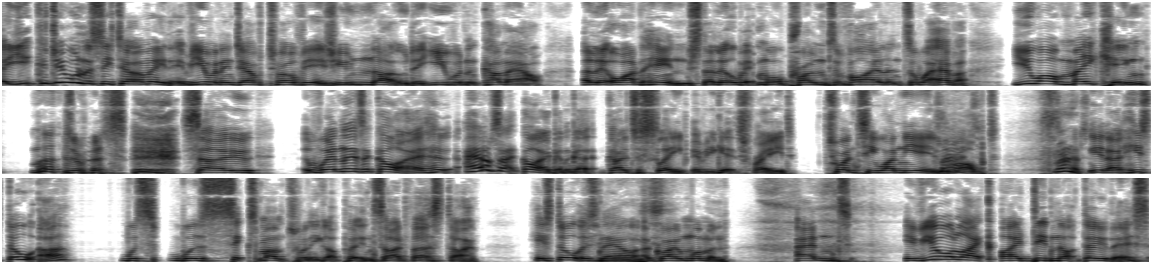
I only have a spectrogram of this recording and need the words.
you, could you honestly tell me that if you went in jail for 12 years, you know that you wouldn't come out a little unhinged, a little bit more prone to violence or whatever? You are making murderers. So when there's a guy who, how's that guy going to go, to sleep if he gets freed? 21 years Mad. robbed. Mad. You know, his daughter was was six months when he got put inside first time. His daughter's now a grown woman. And if you're like, I did not do this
